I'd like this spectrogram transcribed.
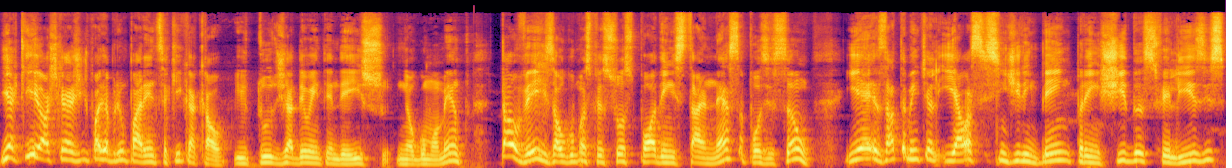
E aqui eu acho que a gente pode abrir um parênteses aqui, Cacau, e tu já deu a entender isso em algum momento. Talvez algumas pessoas podem estar nessa posição e é exatamente ali, e elas se sentirem bem, preenchidas, felizes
